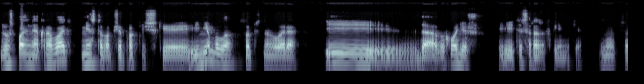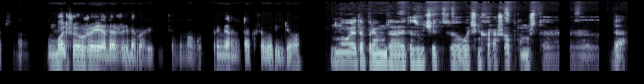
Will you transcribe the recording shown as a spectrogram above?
двуспальная кровать, места вообще практически и не было, собственно говоря. И да, выходишь, и ты сразу в клинике. Ну, собственно, больше уже я даже и добавить ничего не могу. Примерно так все выглядело. Ну, это прям, да, это звучит очень хорошо, потому что, э, да,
